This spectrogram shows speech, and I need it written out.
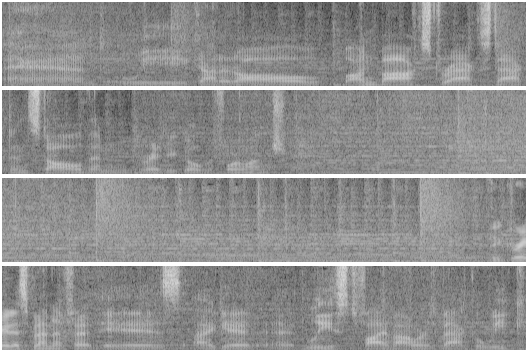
and we got it all unboxed, rack stacked, installed, and ready to go before lunch. The greatest benefit is I get at least five hours back a week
